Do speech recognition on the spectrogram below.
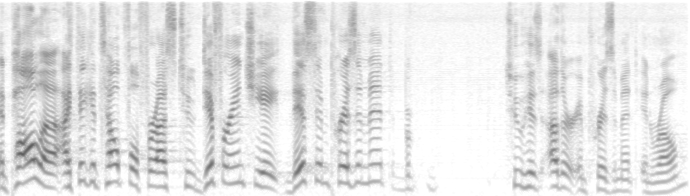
And Paul, uh, I think it's helpful for us to differentiate this imprisonment to his other imprisonment in Rome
